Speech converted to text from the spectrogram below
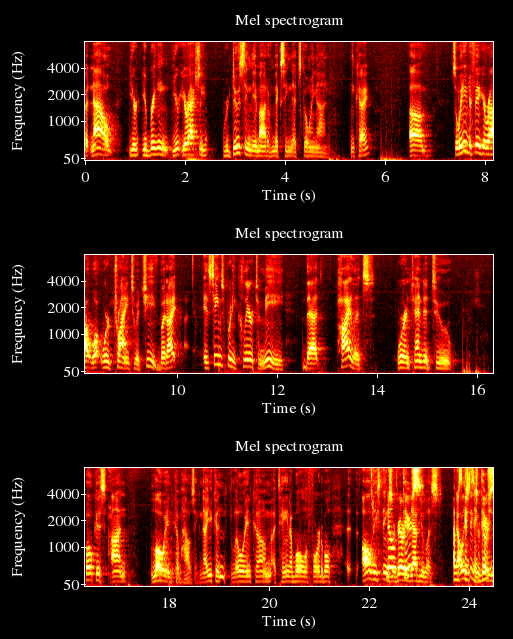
but now you're, you're bringing, you're, you're actually reducing the amount of mixing that's going on. Okay? Um, so we need to figure out what we're trying to achieve. But I, it seems pretty clear to me that pilots were intended to focus on low income housing. Now you can low income, attainable, affordable. All these things No, are very nebulous. I was going to say, there's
